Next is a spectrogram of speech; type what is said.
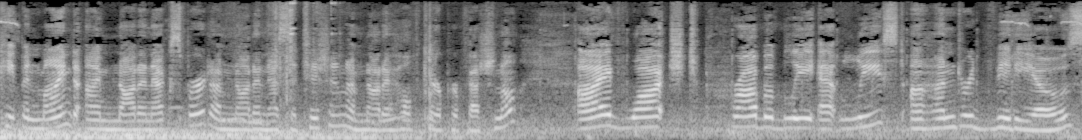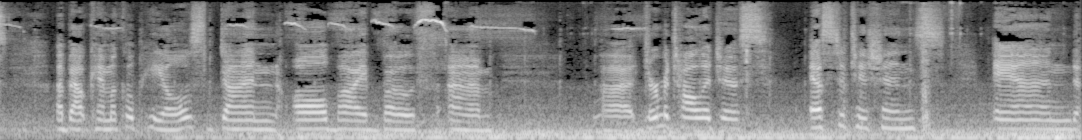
Keep in mind, I'm not an expert. I'm not an esthetician. I'm not a healthcare professional. I've watched probably at least a hundred videos about chemical peels done all by both um, uh, dermatologists, estheticians, and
